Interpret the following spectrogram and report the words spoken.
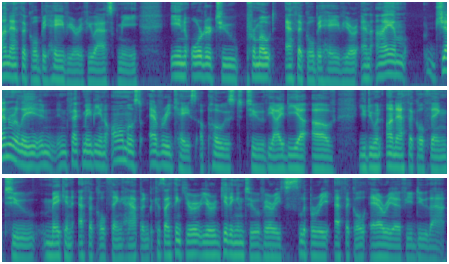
unethical behavior, if you ask me, in order to promote ethical behavior. And I am generally, in, in fact, maybe in almost every case, opposed to the idea of you do an unethical thing to make an ethical thing happen, because I think you're you're getting into a very slippery ethical area if you do that.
